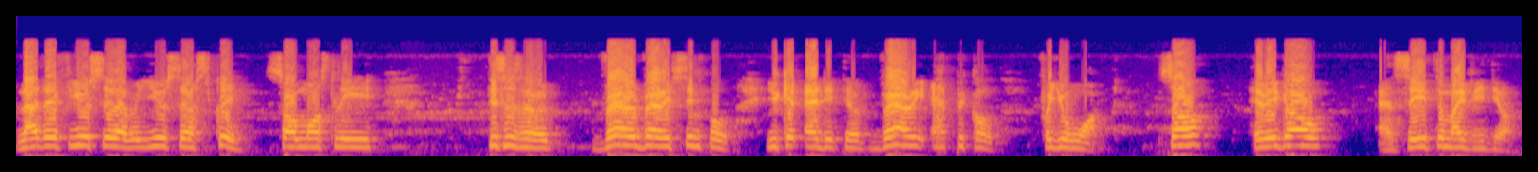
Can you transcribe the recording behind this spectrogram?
Not if you uh, use the screen. So mostly, this is a very very simple. You can edit it very epical for you want. So here we go, and see you to my video.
